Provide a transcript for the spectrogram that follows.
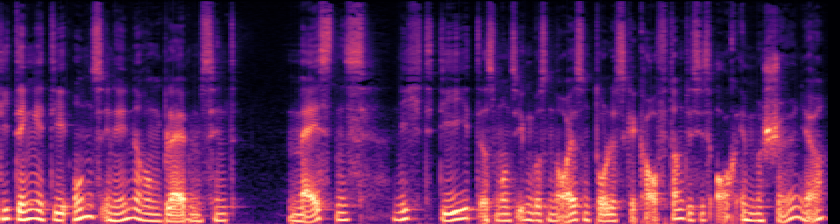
die Dinge, die uns in Erinnerung bleiben, sind meistens nicht die, dass wir uns irgendwas Neues und Tolles gekauft haben. Das ist auch immer schön, ja.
